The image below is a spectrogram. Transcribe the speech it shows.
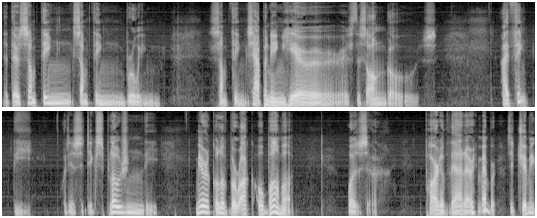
that there's something, something brewing? Something's happening here as the song goes. I think the, what is it, explosion, the miracle of Barack Obama was uh, part of that. I remember that Jimmy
